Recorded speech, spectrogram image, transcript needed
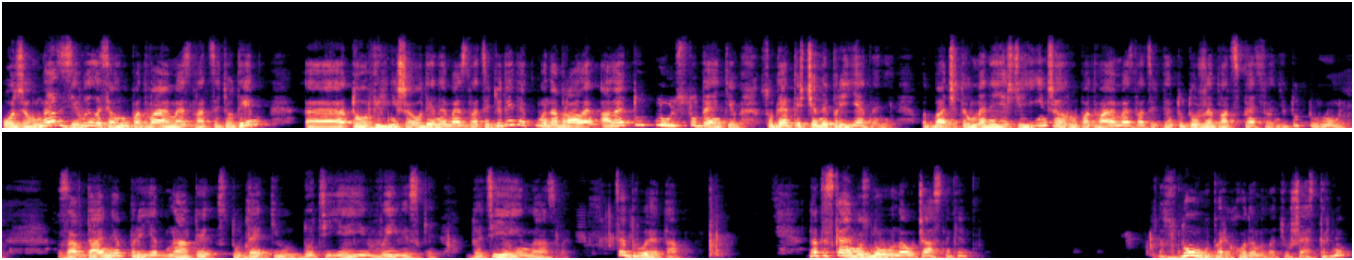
Отже, у нас з'явилася група 2МС21, е, то вірніше 1МС21, яку ми набрали, але тут 0 студентів. Студенти ще не приєднані. От бачите, у мене є ще інша група 2МС21, тут вже 25 студентів, тут 0. Завдання приєднати студентів до цієї вивіски, до цієї назви. Це другий етап. Натискаємо знову на учасники. Знову переходимо на цю шестерню,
